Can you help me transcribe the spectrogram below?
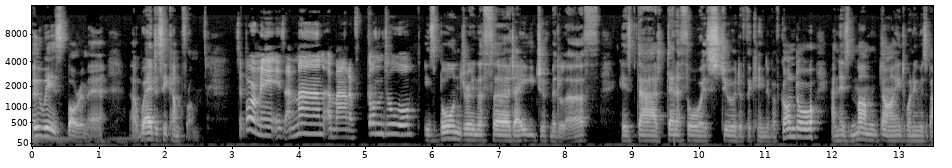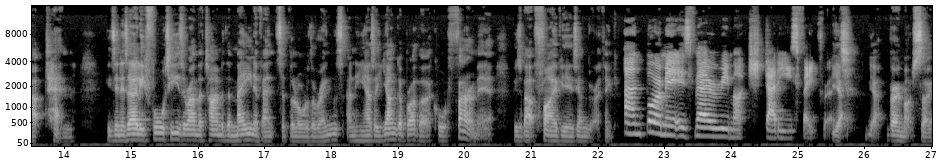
who is Boromir? Uh, where does he come from? So Boromir is a man, a man of Gondor. He's born during the Third Age of Middle Earth. His dad, Denethor, is steward of the Kingdom of Gondor, and his mum died when he was about 10. He's in his early 40s around the time of the main events of The Lord of the Rings, and he has a younger brother called Faramir, who's about five years younger, I think. And Boromir is very much Daddy's favourite. Yeah, yeah, very much so.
